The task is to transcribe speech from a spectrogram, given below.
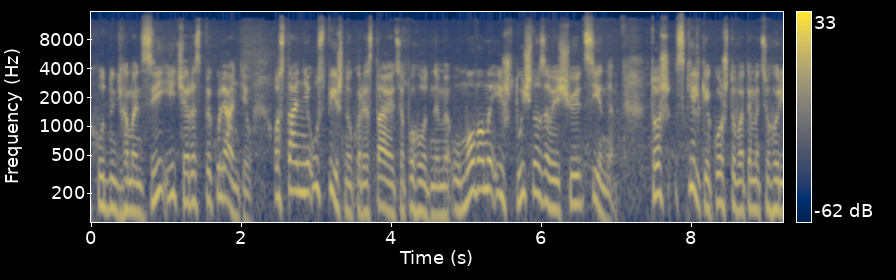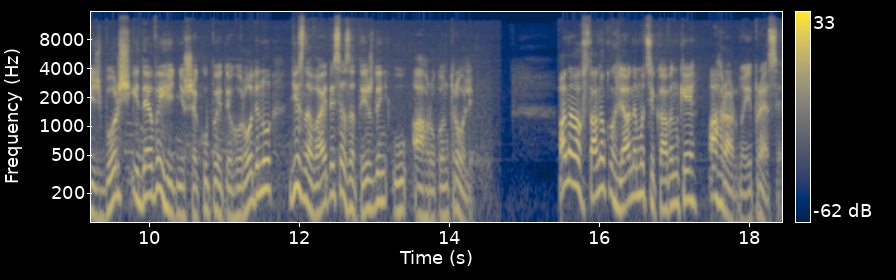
Худнуть гаманці і через спекулянтів. Останні успішно користаються погодними умовами і штучно завищують ціни. Тож скільки коштуватиме цьогоріч борщ і де вигідніше купити городину, дізнавайтеся за тиждень у агроконтролі. А наостанок оглянемо цікавинки аграрної преси.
